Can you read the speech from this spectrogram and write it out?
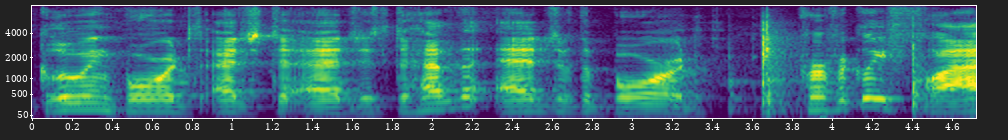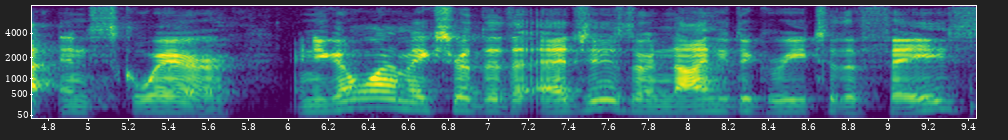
gluing boards edge to edge is to have the edge of the board perfectly flat and square. And you're going to want to make sure that the edges are 90 degree to the face.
